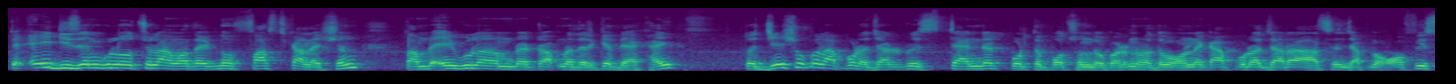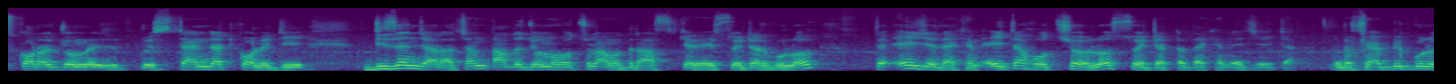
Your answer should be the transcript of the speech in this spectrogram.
তো এই ডিজাইনগুলো হচ্ছিল আমাদের একদম ফার্স্ট কালেকশন তো আমরা এগুলো আমরা একটু আপনাদেরকে দেখাই। তো যে সকল আপুরা যারা একটু স্ট্যান্ডার্ড পড়তে পছন্দ করেন, হয়তো অনেক আপুরা যারা আছেন যে আপনার অফিস করার জন্য একটু স্ট্যান্ডার্ড কোয়ালিটি ডিজাইন যারা চান, তাদের জন্য হচ্ছিল আমাদের আজকের এই সোয়েটারগুলো তো এই যে দেখেন, এইটা হচ্ছে হলো সোয়েটারটা দেখেন, এই যে এটা এটা ফ্যাব্রিকগুলো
